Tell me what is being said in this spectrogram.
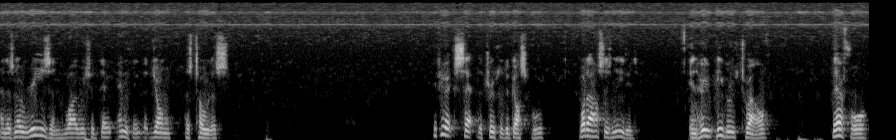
and there's no reason why we should doubt anything that John has told us. If you accept the truth of the gospel, what else is needed? In Hebrews 12, therefore,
